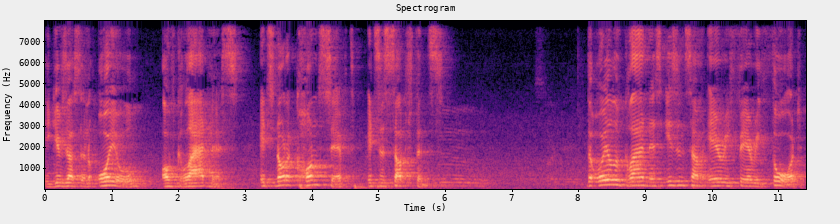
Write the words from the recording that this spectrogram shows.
He gives us an oil of gladness it's not a concept, it's a substance. The oil of gladness isn't some airy fairy thought,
